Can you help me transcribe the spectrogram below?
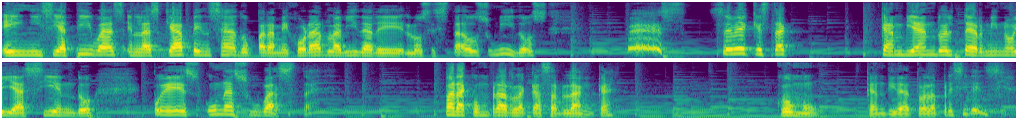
e iniciativas en las que ha pensado para mejorar la vida de los Estados Unidos, pues se ve que está cambiando el término y haciendo pues una subasta para comprar la Casa Blanca como candidato a la presidencia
